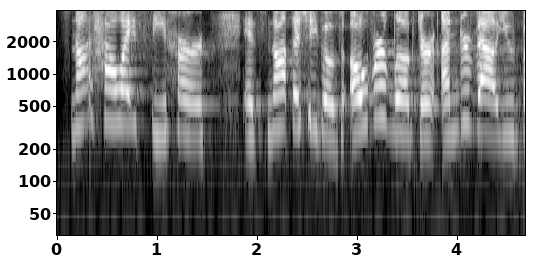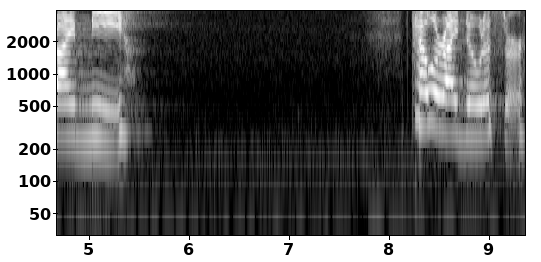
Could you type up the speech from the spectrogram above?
It's not how I see her. It's not that she goes overlooked or undervalued by me. Tell her I notice her.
